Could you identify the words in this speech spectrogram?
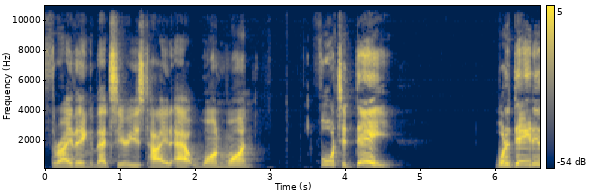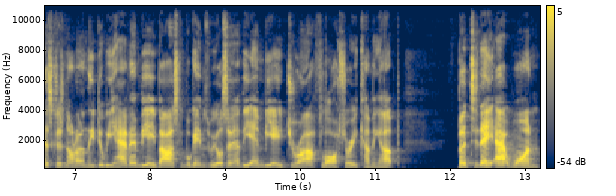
thriving. That series tied at 1 1. For today, what a day it is because not only do we have NBA basketball games, we also have the NBA draft lottery coming up. But today, at 1,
